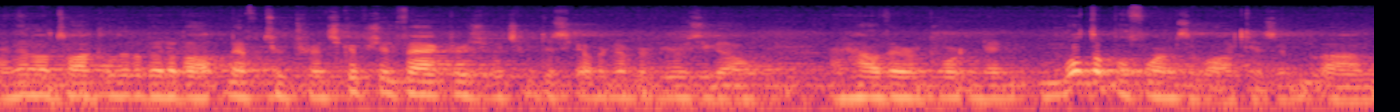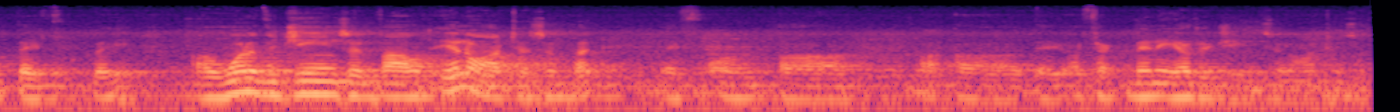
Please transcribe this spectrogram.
and then I'll talk a little bit about MEF2 transcription factors, which we discovered a number of years ago, and how they're important in multiple forms of autism. Um, they, they are one of the genes involved in autism, but they, form, uh, uh, uh they affect many other genes in autism.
